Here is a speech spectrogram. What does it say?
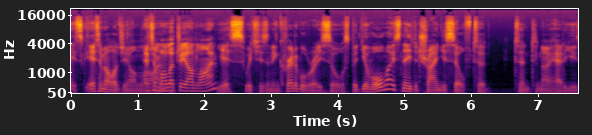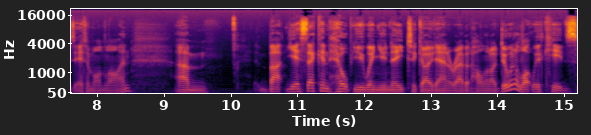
it's etymology online. Etymology Online. Yes, which is an incredible resource, but you almost need to train yourself to to, to know how to use Etym online. Um, but yes, that can help you when you need to go down a rabbit hole, and I do it a lot with kids.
